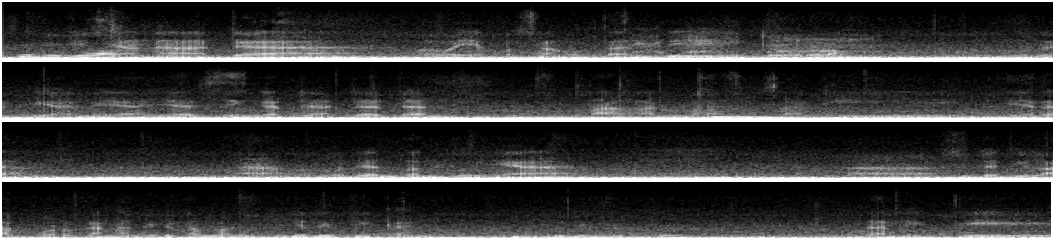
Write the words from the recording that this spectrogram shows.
Di sana ada bahwa yang bersangkutan didorong, kemudian dianiaya sehingga dada dan tangan merasa sakit. Ya, kan? nah kemudian tentunya eh, sudah dilaporkan nanti kita melakukan penyelidikan di situ. Dan ini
